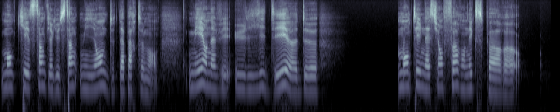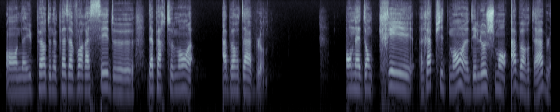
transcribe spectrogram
manqué 5,5 millions d'appartements. Mais on avait eu l'idée euh, de monter une nation forte en export. On a eu peur de ne pas avoir assez d'appartements abordables. On a donc créé rapidement euh, des logements abordables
